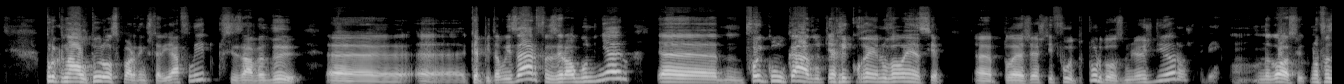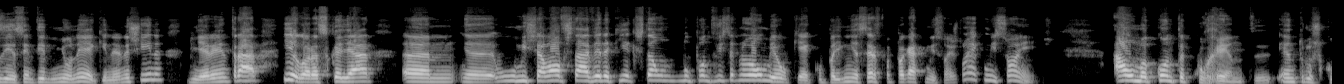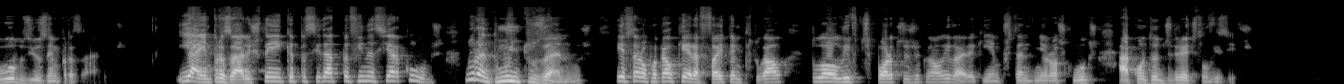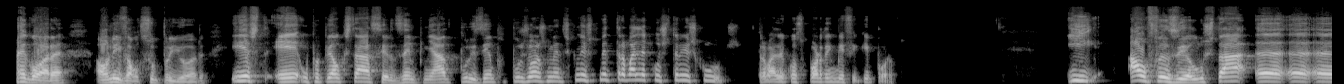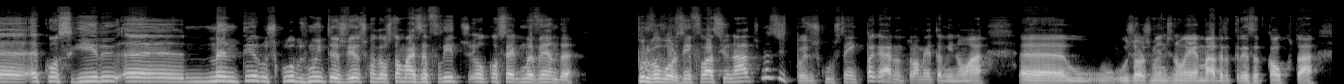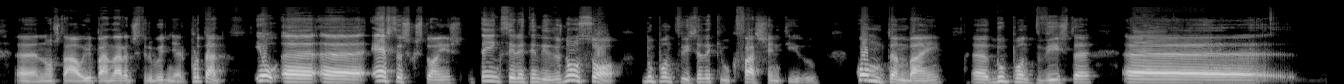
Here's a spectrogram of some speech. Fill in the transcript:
Porque na altura o Sporting estaria aflito, precisava de uh, uh, capitalizar, fazer algum dinheiro. Uh, foi colocado o Thierry Correia no Valência pela Gestifood por 12 milhões de euros. Um negócio que não fazia sentido nenhum nem aqui nem na China, dinheiro a entrar, e agora, se calhar, um, uh, o Michel Alves está a ver aqui a questão do ponto de vista que não é o meu, que é que o Palhinha serve para pagar comissões. Não é comissões. Há uma conta corrente entre os clubes e os empresários. E há empresários que têm capacidade para financiar clubes. Durante muitos anos, este era o papel que era feito em Portugal pelo Livro de Esportes do Joaquim Oliveira, que ia emprestando dinheiro aos clubes à conta dos direitos televisivos. Agora, ao nível superior, este é o papel que está a ser desempenhado, por exemplo, por Jorge Mendes, que neste momento trabalha com os três clubes. Trabalha com Sporting, Benfica e Porto. E, ao fazê-lo, está a, a, a conseguir a manter os clubes, muitas vezes, quando eles estão mais aflitos, ele consegue uma venda por valores inflacionados, mas depois os clubes têm que pagar, naturalmente. Ali não há. Uh, o, o, Jorge Mendes não é a Madre Teresa de Calcutá, uh, não está ali para andar a distribuir dinheiro. Portanto, eu, uh, estas questões têm que ser entendidas não só do ponto de vista daquilo que faz sentido, como também do ponto de vista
